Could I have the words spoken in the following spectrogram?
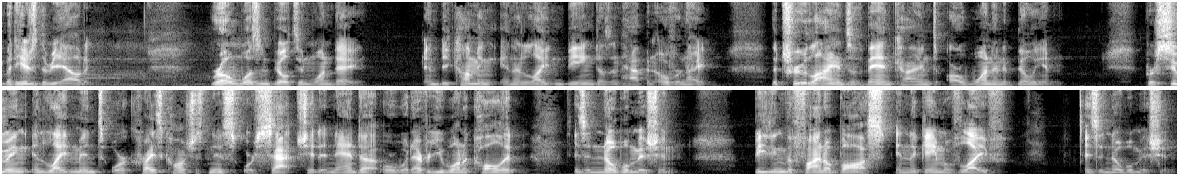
But here's the reality Rome wasn't built in one day, and becoming an enlightened being doesn't happen overnight. The true lions of mankind are one in a billion. Pursuing enlightenment or Christ consciousness or Sat Chit Ananda or whatever you want to call it is a noble mission. Beating the final boss in the game of life is a noble mission.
